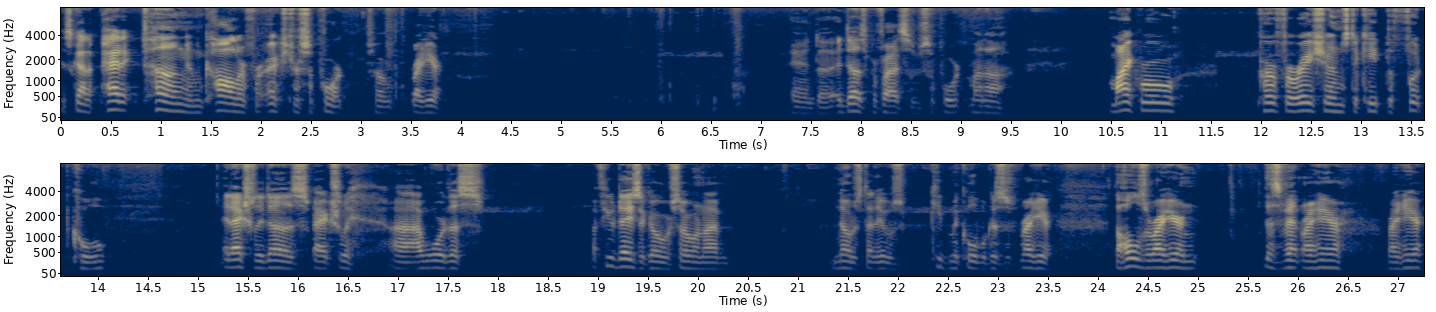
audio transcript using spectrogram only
It's got a padded tongue and collar for extra support. So right here. And uh, it does provide some support, but uh, micro perforations to keep the foot cool. It actually does, actually. Uh, I wore this a few days ago or so and I noticed that it was keeping me cool because it's right here. The holes are right here in this vent right here, right here.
